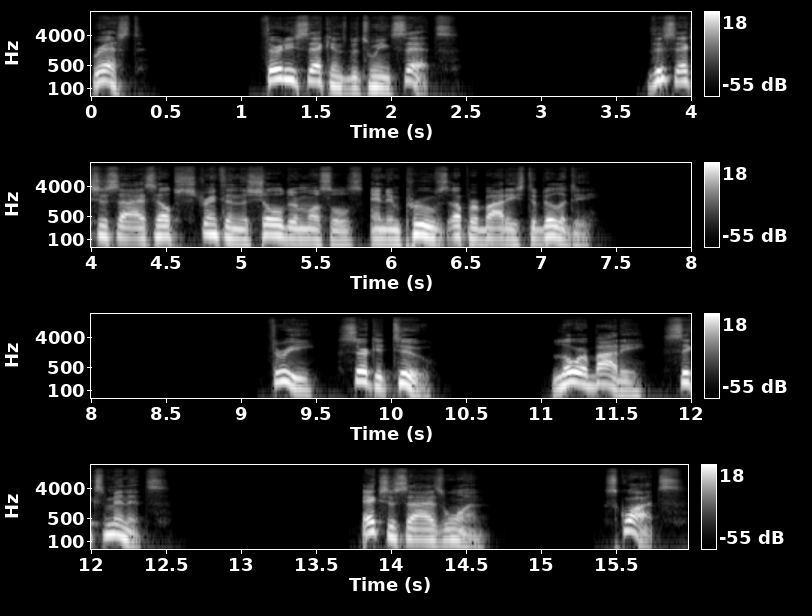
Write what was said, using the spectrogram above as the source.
Rest. 30 seconds between sets. This exercise helps strengthen the shoulder muscles and improves upper body stability. 3. Circuit 2. Lower body, 6 minutes. Exercise 1. Squats.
